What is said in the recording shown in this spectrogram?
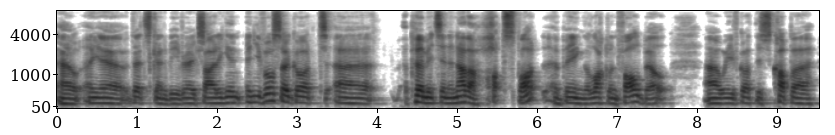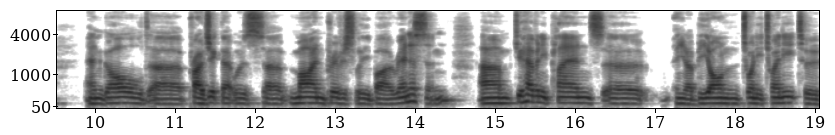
Oh, uh, yeah, that's going to be very exciting. And, and you've also got uh, permits in another hot spot, uh, being the Lachlan Fold Belt. Uh, we've got this copper and gold uh, project that was uh, mined previously by Renison. Um, do you have any plans, you know, beyond 2020 to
